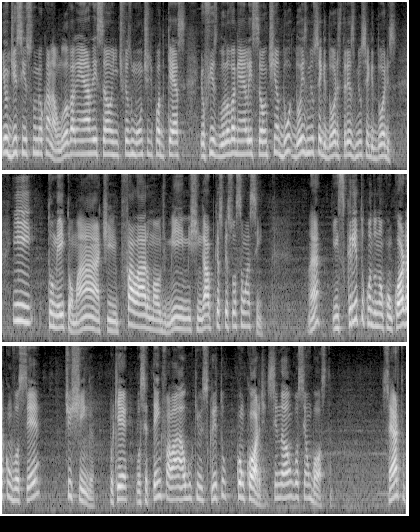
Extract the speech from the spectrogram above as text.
E eu disse isso no meu canal. Lula vai ganhar a eleição. A gente fez um monte de podcast. Eu fiz Lula vai ganhar a eleição. Eu tinha 2 mil seguidores, 3 mil seguidores. E tomei tomate, falaram mal de mim, me xingavam, porque as pessoas são assim. Né? Inscrito, quando não concorda com você, te xinga. Porque você tem que falar algo que o inscrito concorde. Senão, você é um bosta. Certo?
